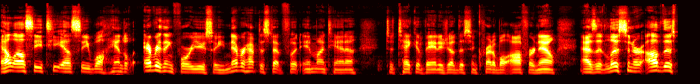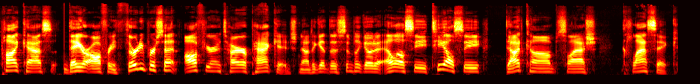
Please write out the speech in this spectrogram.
LLC TLC will handle everything for you so you never have to step foot in Montana to take advantage of this incredible offer. Now, as a listener of this podcast, they are offering 30% off your entire package. Now, to get this, simply go to llctlc.com slash classic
